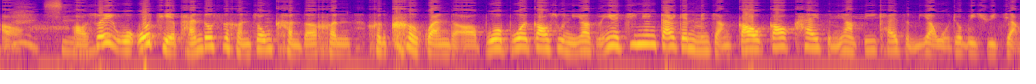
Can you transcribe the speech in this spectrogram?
哦，是哦，所以我我解盘都是很中肯的，很很客观的哦，不会不会告诉你要怎么，因为今天该跟你们讲高高开怎么样，低开怎么样，我就必须讲。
